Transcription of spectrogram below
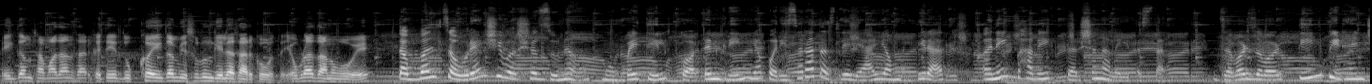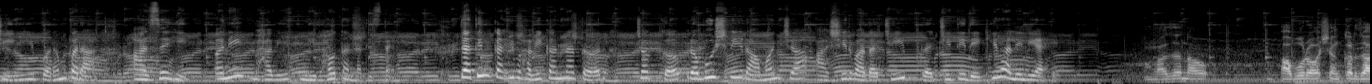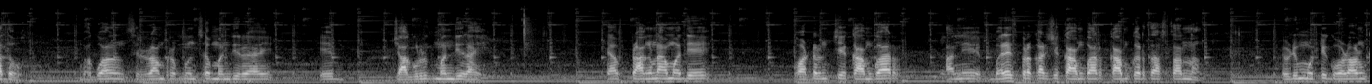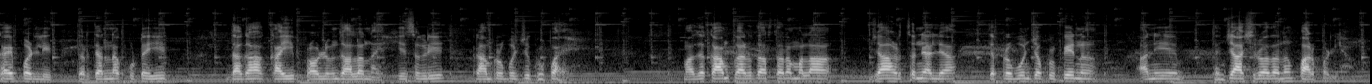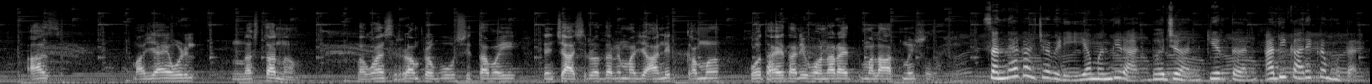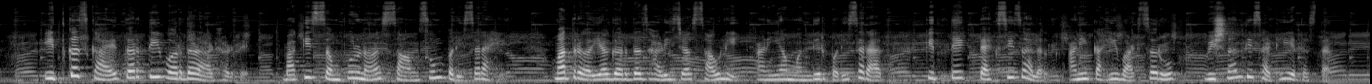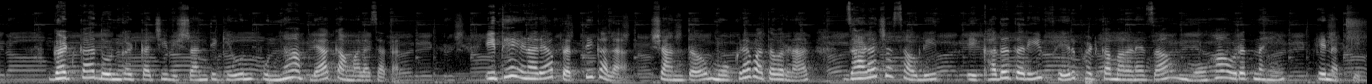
एकदम समाधानसारखं ते दुःख एकदम विसरून गेल्यासारखं होतं. एवढाच अनुभव आहे. तब्बल चौऱ्याऐंशी वर्ष जुनं मुंबईतील कॉटन ग्रीन या परिसरात असलेल्या या मंदिरात अनेक भाविक दर्शनाला येत असतात. जवळजवळ तीन पिढ्यांची ही परंपरा आजही अनेक भाविक निभावताना दिसत आहेत त्यातील काही भाविकांना तर चक्क प्रभू श्री रामांच्या आशीर्वादाची प्रचिती देखील आलेली आहे. माझं नाव बाबूराव शंकर जाधव. भगवान श्रीरामप्रभूंचं मंदिर आहे हे जागृत मंदिर आहे. त्या प्रांगणामध्ये कॉटनचे कामगार आणि बरेच प्रकारचे कामगार काम करत असताना एवढी मोठी गोडाऊन काही पडली तर त्यांना कुठेही दगा काही प्रॉब्लेम झाला नाही. हे सगळी रामप्रभूंची कृपा आहे. माझं काम करत असताना मला ज्या अडचणी आल्या त्या प्रभूंच्या कृपेनं आणि त्यांच्या आशीर्वादानं पार पडल्या. आज माझे आईवडील नसताना भगवान श्रीराम प्रभू सीताबाई त्यांच्या आशीर्वादाने माझे अनेक कामं होत आहेत आणि होणार आहेत मला आत्मविश्वास आहे. संध्याकाळच्या वेळी या मंदिरात भजन कीर्तन आदी कार्यक्रम होतात. इतकंच काय तर ती वर्दळ आढळते. बाकी संपूर्ण सामसूम परिसर आहे. मात्र या गर्द झाडीच्या सावलीत आणि या मंदिर परिसरात कित्येक टॅक्सी चालक आणि काही वाटसरू विश्रांतीसाठी येत असतात. घटका दोन घटकाची विश्रांती घेऊन पुन्हा आपल्या कामाला जातात. इथे येणाऱ्या प्रत्येकाला शांत मोकळ्या वातावरणात झाडाच्या सावलीत एखादा तरी फेरफटका मारण्याचा मोह आवरत नाही हे नक्की.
